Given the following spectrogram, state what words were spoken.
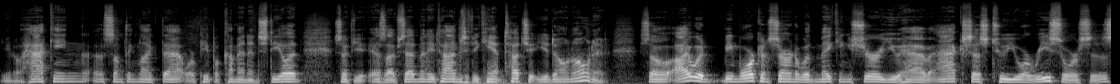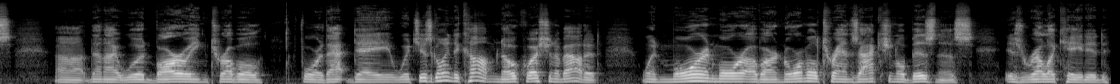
you know, hacking, uh, something like that, where people come in and steal it. So if you, as I've said many times, if you can't touch it, you don't own it. So I would be more concerned with making sure you have access to your resources uh, than I would borrowing trouble for that day, which is going to come, no question about it, when more and more of our normal transactional business is relocated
